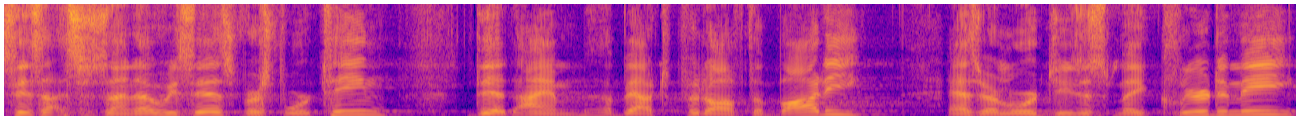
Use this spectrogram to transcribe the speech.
Since I, since I know, he says, verse 14, that I am about to put off the body, as our Lord Jesus made clear to me,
